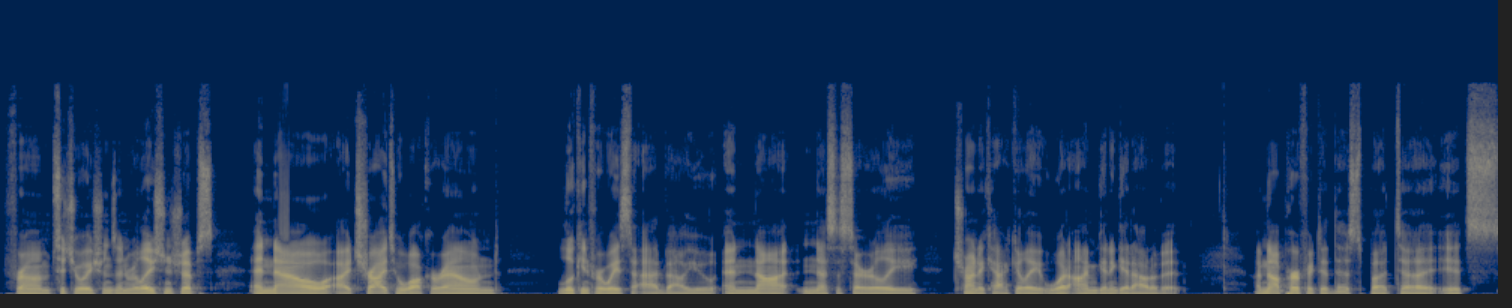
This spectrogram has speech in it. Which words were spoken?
from situations and relationships. And now I try to walk around looking for ways to add value and not necessarily trying to calculate what I'm going to get out of it. I'm not perfect at this, but uh, it's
